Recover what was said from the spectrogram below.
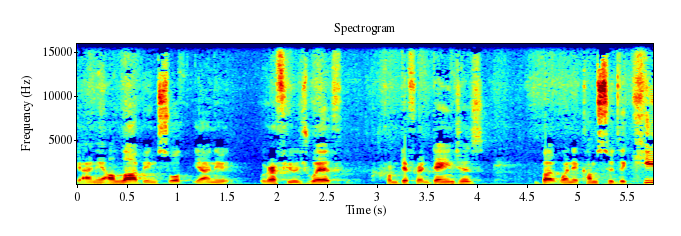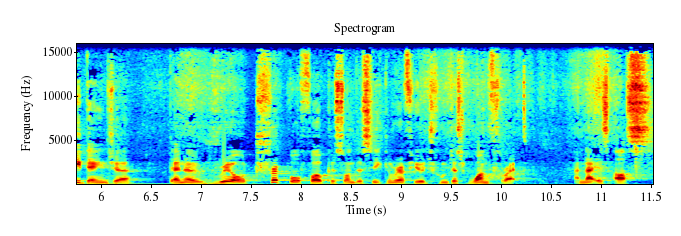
Yani Allah being sought yani, refuge with from different dangers, but when it comes to the key danger, then a real triple focus on the seeking refuge from just one threat, and that is us.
